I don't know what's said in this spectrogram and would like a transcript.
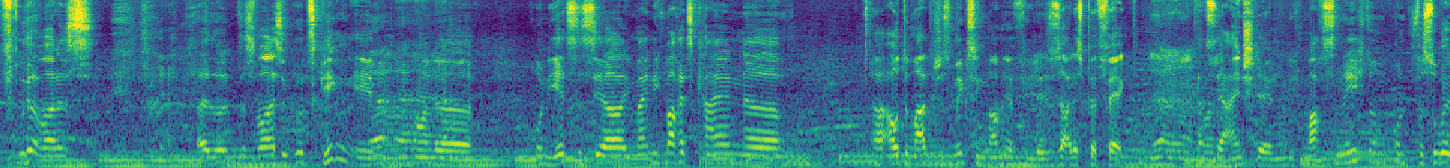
Früher war das, also das war so gut es ging eben. Ja, ja, und, äh, und jetzt ist ja, ich meine, ich mache jetzt kein äh, äh, automatisches Mixing, machen ja viele. Es ist alles perfekt. Ja, ja, Kannst du einstellen. Und ich mache es nicht und, und versuche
